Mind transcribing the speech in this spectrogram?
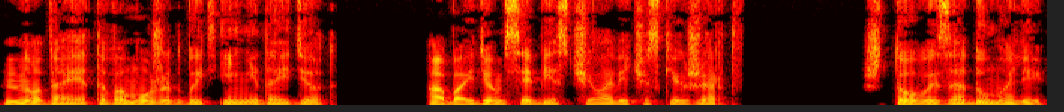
Но до этого, может быть, и не дойдет. Обойдемся без человеческих жертв. Что вы задумали?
